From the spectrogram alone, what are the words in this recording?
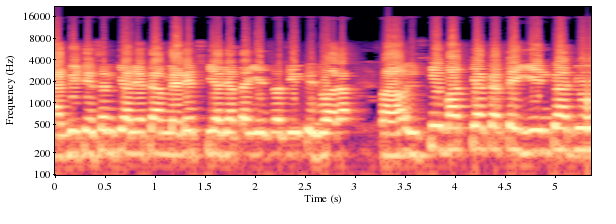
एडमिटेशन किया जाता है मैनेज किया जाता है ये सचिव के द्वारा। इसके बाद क्या करते हैं, ये इनका जो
